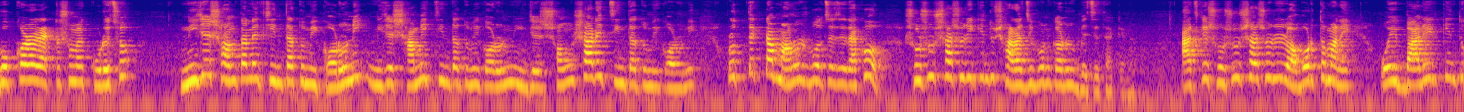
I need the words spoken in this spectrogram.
ভোগ করার একটা সময় করেছ, নিজের সন্তানের চিন্তা তুমি করনি, নিজের স্বামীর চিন্তা তুমি করনি, নিজের সংসারের চিন্তা তুমি করনি। প্রত্যেকটা মানুষ বলছে যে, দেখো, শ্বশুর শাশুড়ি কিন্তু সারা জীবন কারোর বেঁচে থাকে না। আজকে শ্বশুর শাশুড়ির অবর্তমানে ওই বাড়ির কিন্তু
